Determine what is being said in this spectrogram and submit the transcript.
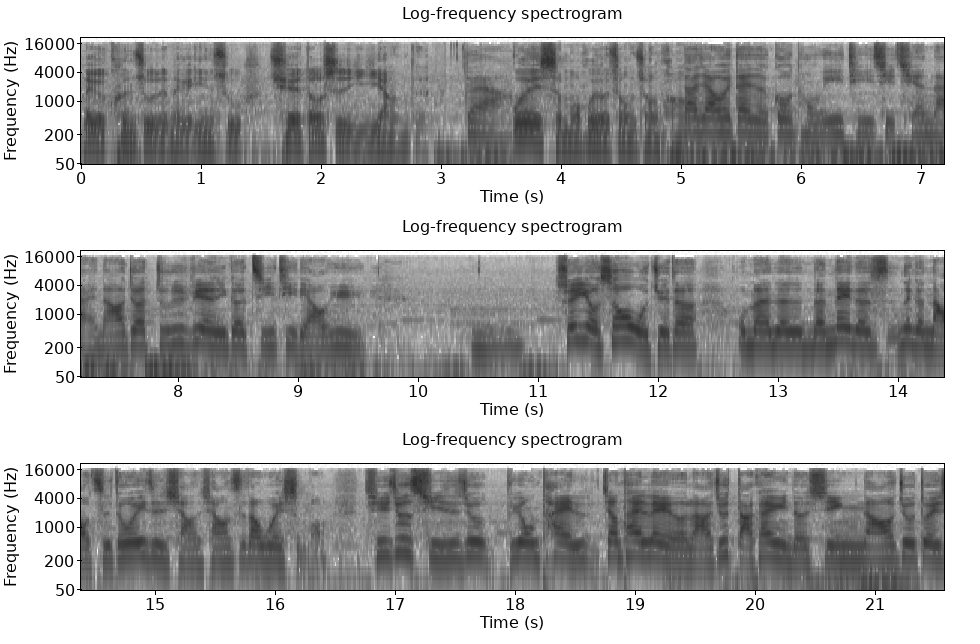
那个困住的那个因素，却都是一样的。对啊，为什么会有这种状况？大家会带着共同议题一起前来，然后就就是变一个集体疗愈。嗯，所以有时候我觉得我们的人类的那个脑子都会一直想想要知道为什么，其实就其实就不用太这样太累了啦，就打开你的心，然后就对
